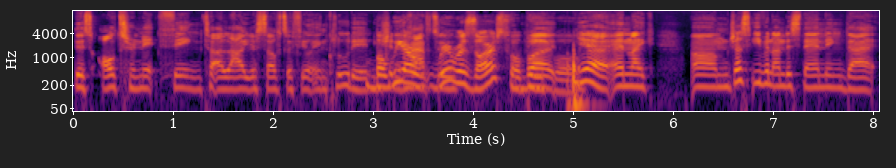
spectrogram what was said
this alternate thing to allow yourself to feel included. But we are have to. we're resourceful but people. yeah and like um just even understanding that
